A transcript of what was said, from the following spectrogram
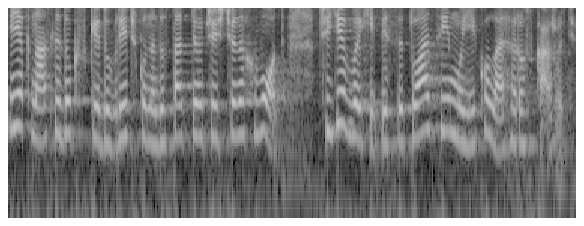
і як наслідок скиду в річку недостатньо очищених вод. Чи є вихід із ситуації, мої колеги розкажуть.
